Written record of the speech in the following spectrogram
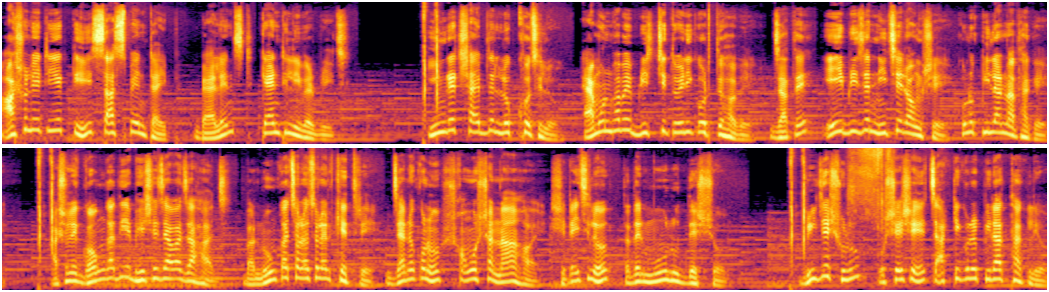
আসলে এটি একটি suspend type, balanced cantilever bridge. ইংরেজ সাহেবদের লক্ষ্য ছিল এমনভাবে ব্রিজটি তৈরি করতে হবে যাতে এই ব্রিজের নিচের অংশে কোনো পিলার না থাকে। আসলে গঙ্গা দিয়ে ভেসে যাওয়া জাহাজ বা নৌকা চলাচলের ক্ষেত্রে যেন কোনো সমস্যা না হয়, সেটাই ছিল তাদের মূল উদ্দেশ্য। ব্রিজের শুরু ও শেষে চারটি করে পিলার থাকলেও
